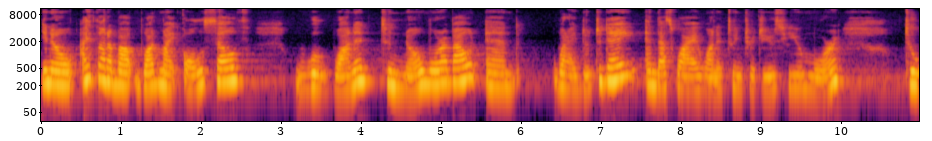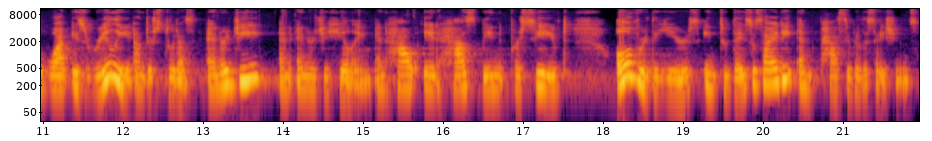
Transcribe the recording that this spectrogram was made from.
you know, I thought about what my old self will wanted to know more about and what I do today, and that's why I wanted to introduce you more to what is really understood as energy and energy healing and how it has been perceived over the years in today's society and past civilizations.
